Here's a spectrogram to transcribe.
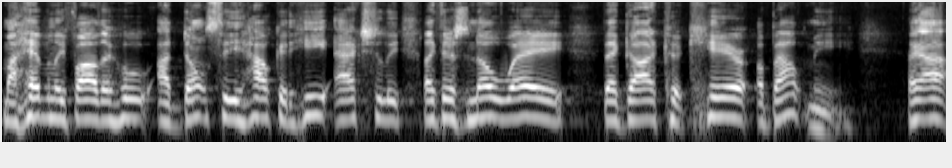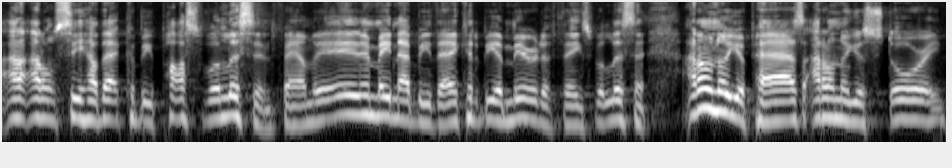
my heavenly father who I don't see, how could he actually, like, there's no way that God could care about me. Like, I, I don't see how that could be possible. And listen, family, it may not be that. It could be a myriad of things. But listen, I don't know your past. I don't know your story.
